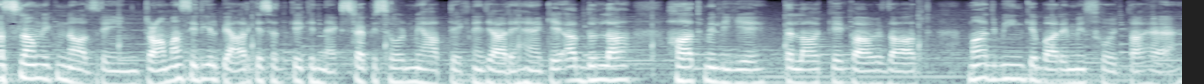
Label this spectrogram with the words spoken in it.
अस्सलाम वालेकुम नाजरीन। ड्रामा सीरियल प्यार के सदक़े के नेक्स्ट एपिसोड में आप देखने जा रहे हैं कि अब्दुल्ला हाथ में लिए तलाक के कागजात, माजमीन के बारे में सोचता है।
